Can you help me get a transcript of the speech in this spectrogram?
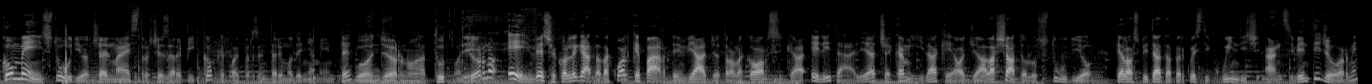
Con me in studio c'è il maestro Cesare Picco, che poi presenteremo degnamente. Buongiorno a tutti. Buongiorno. E invece collegata da qualche parte in viaggio tra la Corsica e l'Italia c'è Camila, che oggi ha lasciato lo studio che l'ha ospitata per questi 15, anzi 20 giorni,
